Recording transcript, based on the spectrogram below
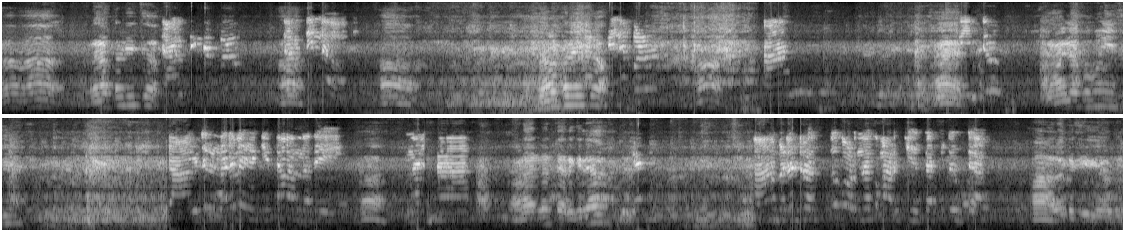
ആ ആ നേരത്തെ എണീച്ചോ ആ ആ നേരത്തെ എണീച്ചോ ആ ഏ രാവിലെ എപ്പോ എണീച്ച് രാവിലെ ഇന്നലെ വൈകിട്ടാ വന്നതേ ആ ഇന്നലെ- അവിടെ എന്താ തിരക്കിലാ ആ ഇവിടെ ഡ്രസ് കൊടുന്നൊക്കെ മടക്കി ആ അതൊക്കെ ചെയ്യാതെ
